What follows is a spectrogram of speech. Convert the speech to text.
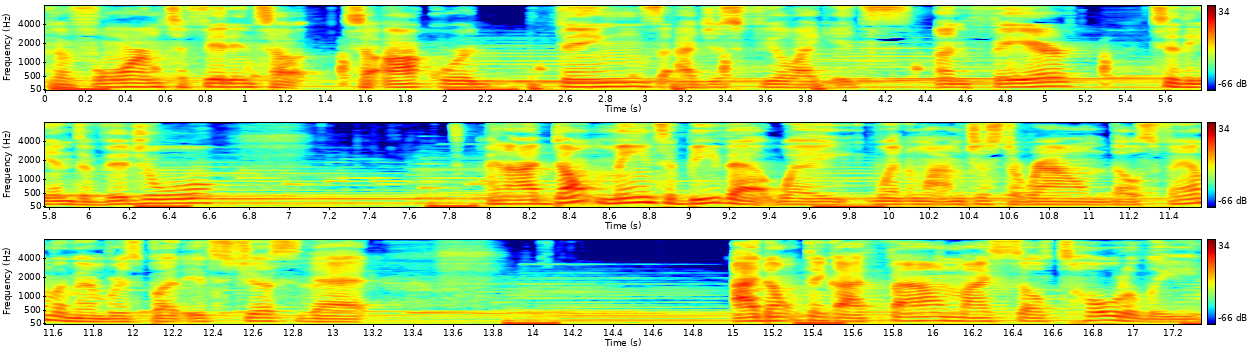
conform to fit into to awkward things, I just feel like it's unfair to the individual. And I don't mean to be that way when I'm just around those family members, but it's just that I don't think I found myself totally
